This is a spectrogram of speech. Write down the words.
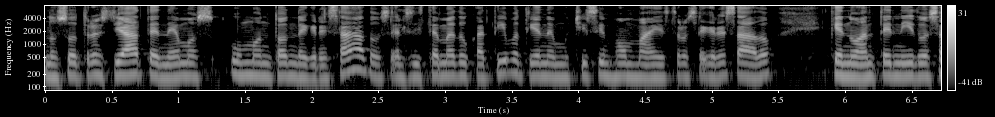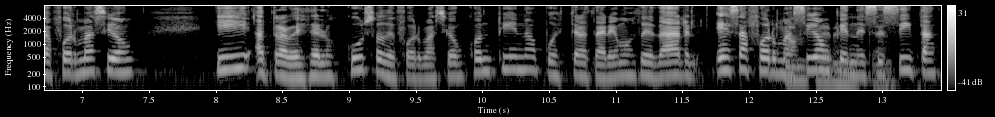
nosotros ya tenemos un montón de egresados. El sistema educativo tiene muchísimos maestros egresados que no han tenido esa formación y a través de los cursos de formación continua, pues trataremos de dar esa formación que necesitan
